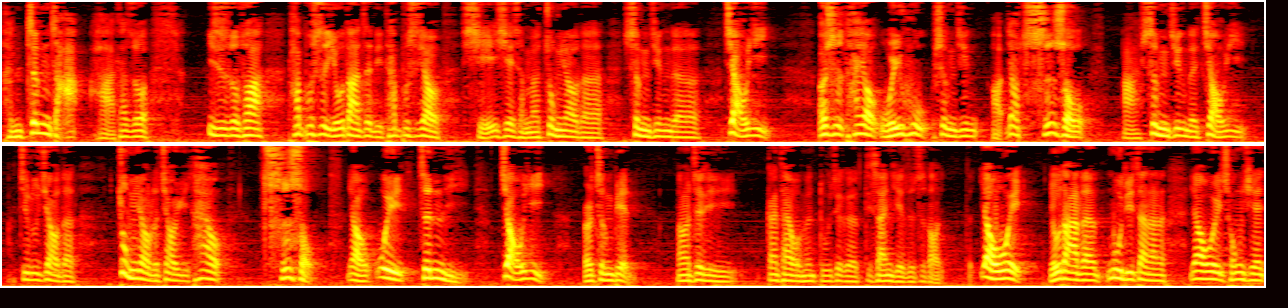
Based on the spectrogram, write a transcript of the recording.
很挣扎啊。他说，意思说他他不是犹大这里，他不是要写一些什么重要的圣经的教义，而是他要维护圣经啊，要持守啊圣经的教义，基督教的重要的教义，他要持守，要为真理教义。而争辩，那么这里刚才我们读这个第三节就知道，要为犹大的目的在哪呢？要为从前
